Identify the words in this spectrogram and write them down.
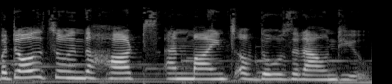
but also in the hearts and minds of those around you.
